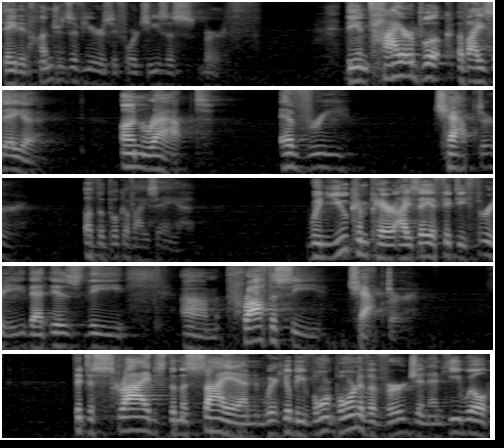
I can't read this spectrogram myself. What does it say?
dated hundreds of years before Jesus' birth. The entire book of Isaiah, unwrapped, every chapter of the book of Isaiah. When you compare Isaiah 53, that is the um, prophecy chapter that describes the Messiah and where he'll be born, of a virgin and he will,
